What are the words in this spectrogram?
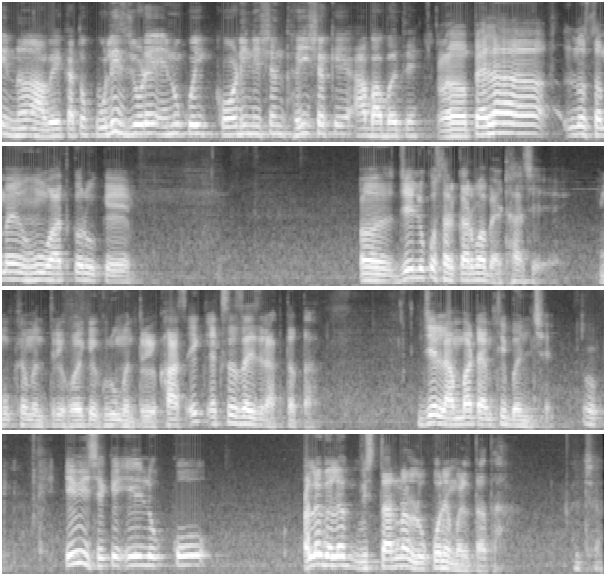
કે ન આવે કાં તો પોલીસ જોડે એનું કોઈ કોઓર્ડિનેશન થઈ શકે આ બાબતે? પહેલાંનો સમય હું વાત કરું કે જે લોકો સરકારમાં બેઠા છે મુખ્યમંત્રી હોય કે ગૃહમંત્રી હોય ખાસ એક એક્સરસાઇઝ રાખતા હતા. જે લાંબા ટાઈમથી બંધ છે. ઓકે. એવી છે કે એ લોકો અલગ અલગ વિસ્તારના લોકોને મળતા હતા. અચ્છા.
